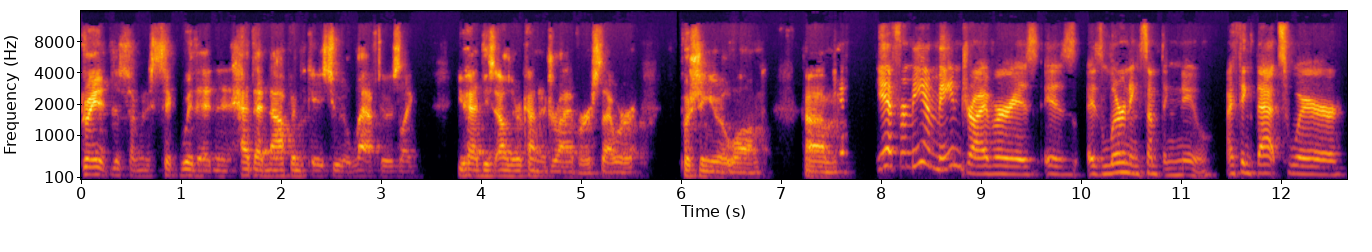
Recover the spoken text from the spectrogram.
great at this so i'm going to stick with it and had that not been the case you would have left. It was like you had these other kind of drivers that were pushing you along. Um, yeah, for me, a main driver is is is learning something new. I think that's where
